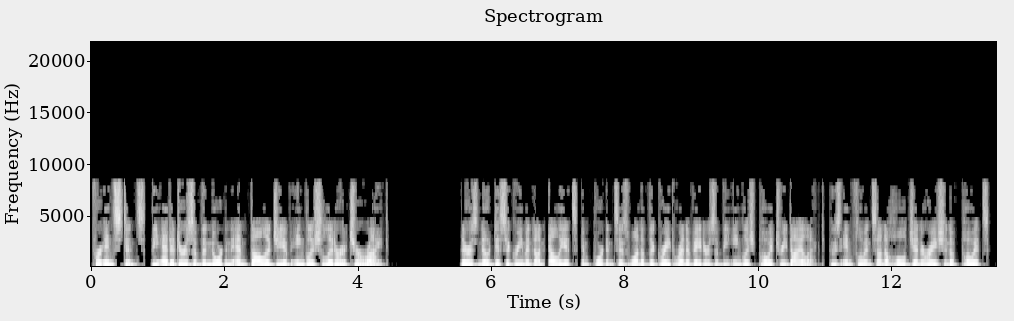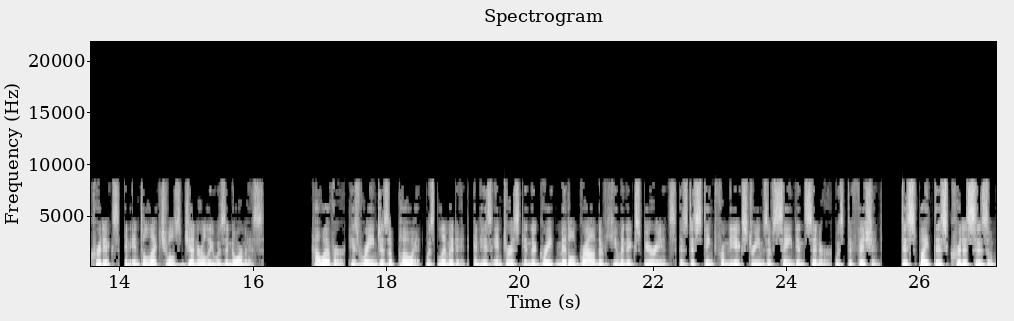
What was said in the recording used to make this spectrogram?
For instance, the editors of the Norton Anthology of English Literature write, there is no disagreement on Eliot's importance as one of the great renovators of the English poetry dialect, whose influence on a whole generation of poets, critics, and intellectuals generally was enormous. However his range as a poet was limited, and his interest in the great middle ground of human experience as distinct from the extremes of saint and sinner was deficient. Despite this criticism,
